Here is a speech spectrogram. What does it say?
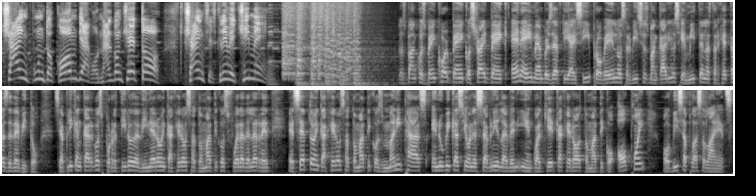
chime.com diagonal Don Cheto. Chime se escribe chime. Los bancos Bancorp Bank o Stride Bank NA, members FDIC, proveen los servicios bancarios y emiten las tarjetas de débito. Se aplican cargos por retiro de dinero en cajeros automáticos fuera de la red, excepto en cajeros automáticos Money Pass en ubicaciones 7-Eleven y en cualquier cajero automático Allpoint o Visa Plus Alliance.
